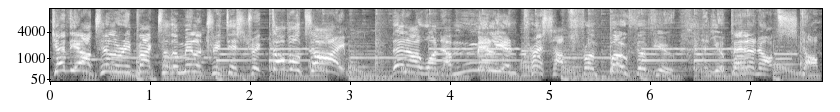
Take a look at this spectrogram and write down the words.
Get the artillery back to the military district, double time! Then I want a million press-ups from both of you, and you better not stop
